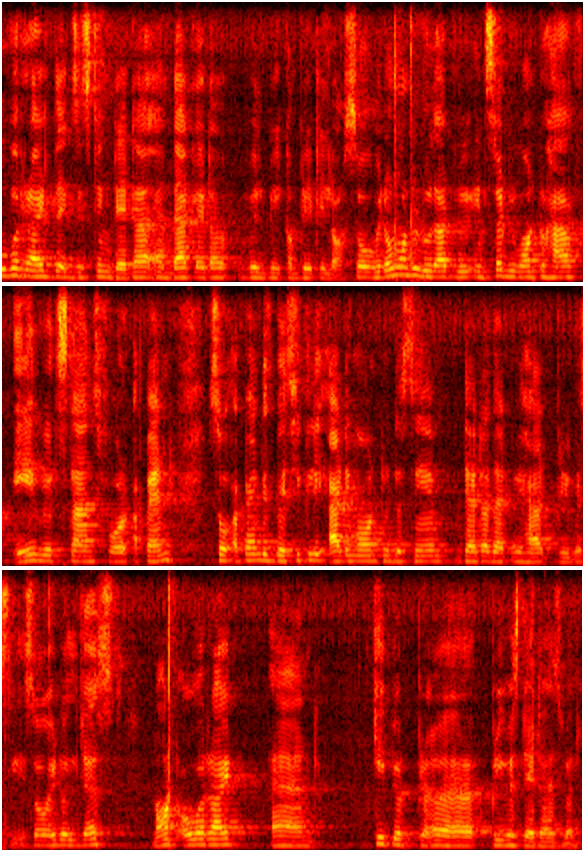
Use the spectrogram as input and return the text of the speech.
overwrite the existing data and that data will be completely lost. So we don't want to do that. We instead we want to have a which stands for append. So append is basically adding on to the same data that we had previously. So it will just not overwrite and keep your uh, previous data as well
